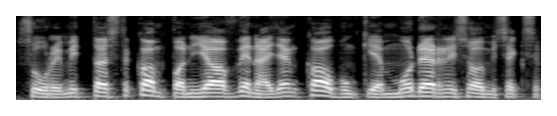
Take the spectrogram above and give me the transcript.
suurimittaista kampanjaa Venäjän kaupunkien modernisoimiseksi.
